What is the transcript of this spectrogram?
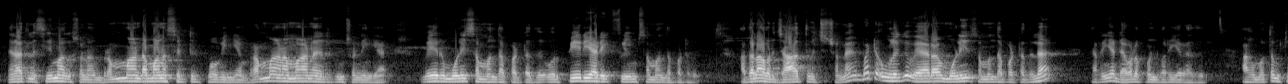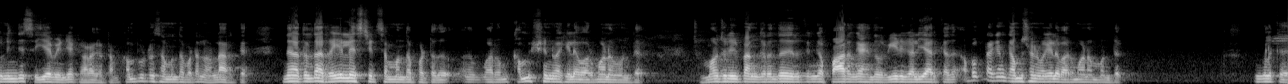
இந்த நேரத்தில் சினிமாவுக்கு சொன்னாங்க பிரம்மாண்டமான செட்டுக்கு போவீங்க. பிரம்மாண்டமான இருக்குன்னு சொன்னீங்க. வேறு மொழி சம்மந்தப்பட்டது ஒரு பீரியாடிக் ஃபிலிம் சம்மந்தப்பட்டது அதெல்லாம் அவர் ஜாத்து வச்சு சொன்னேன். பட் உங்களுக்கு வேறு மொழி சம்மந்தப்பட்டதில் நிறைய டெவலப்மெண்ட் வருகிறது. ஆக மொத்தம் துணிந்து செய்ய வேண்டிய காலகட்டம். கம்ப்யூட்டர் சம்மந்தப்பட்ட நல்லா இருக்குது இந்த நேரத்தில் தான் ரியல் எஸ்டேட் சம்மந்தப்பட்டது வரும். கமிஷன் வகையில் வருமானம் உண்டு. சும்மா சொல்லியிருப்பாங்க அங்கேருந்து இருக்குங்க பாருங்கள் இந்த ஒரு வீடு காலியாக இருக்காது. அப்போ டக்குன்னு கமிஷன் வகையில் வருமானம் உண்டு. உங்களுக்கு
